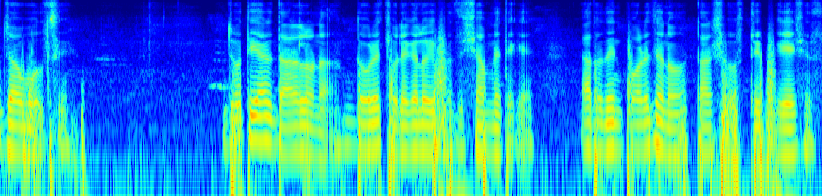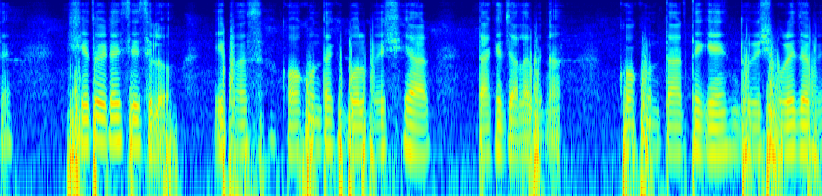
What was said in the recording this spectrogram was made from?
যাও বলছি। জ্যোতি আর দাঁড়াল না। দৌড়ে চলে গেল ইফাজের সামনে থেকে। এতদিন পরে যেন তার স্বস্তি ফিরে এসেছে। সে তো এটাই চেয়েছিল ইফাজ কখন তাকে বলবে সে আর তাকে জ্বালাবে না? কখন তার থেকে দূরে সরে যাবে?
